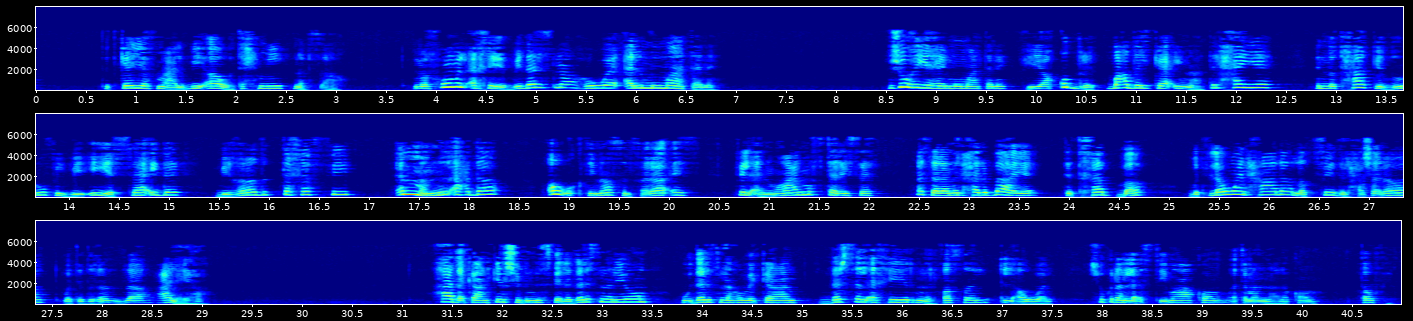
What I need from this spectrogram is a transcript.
تتكيف مع البيئة وتحمي نفسها. المفهوم الأخير بدرسنا هو المماتنة شو هي هي المماتنة؟ هي قدرة بعض الكائنات الحية إنه تحاكي الظروف البيئية السائدة بغرض التخفي إما من الأعداء أو اقتناص الفرائس في الأنواع المفترسة. مثلا الحرباية تتخبى وبتلون حالها لتصيد الحشرات وتتغذى عليها. هذا كان كل شيء بالنسبة لدرسنا اليوم ودرسنا هو كان الدرس الأخير من الفصل الأول. شكرا لاستماعكم وأتمنى لكم التوفيق.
